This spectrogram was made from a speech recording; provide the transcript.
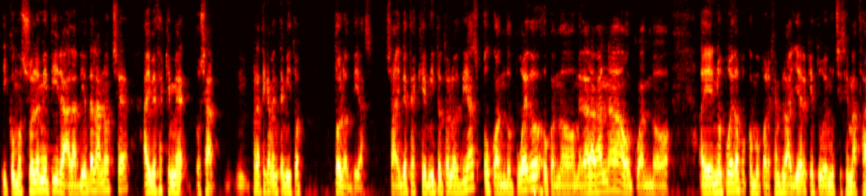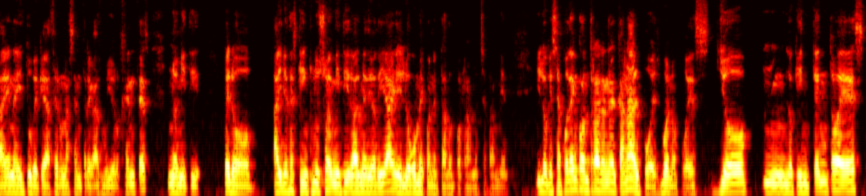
Y como suelo emitir a las 10 de la noche, hay veces que me, o sea, prácticamente emito todos los días. O sea, hay veces que emito todos los días o cuando puedo o cuando me da la gana o cuando Eh, no puedo, como por ejemplo ayer, que tuve muchísima faena y tuve que hacer unas entregas muy urgentes, no emití. Pero hay veces que incluso he emitido al mediodía y luego me he conectado por la noche también. Y lo que se puede encontrar en el canal, pues bueno, pues yo mm, lo que intento es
